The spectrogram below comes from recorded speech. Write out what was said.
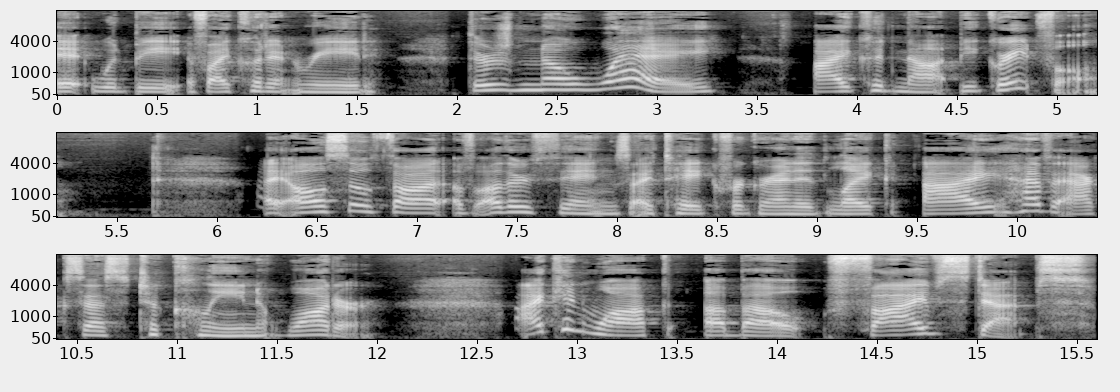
it would be if I couldn't read, there's no way I could not be grateful. I also thought of other things I take for granted, like I have access to clean water. I can walk about five steps,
